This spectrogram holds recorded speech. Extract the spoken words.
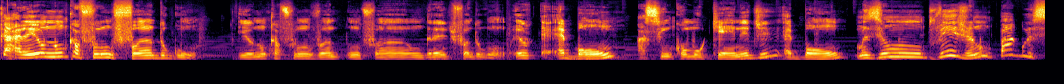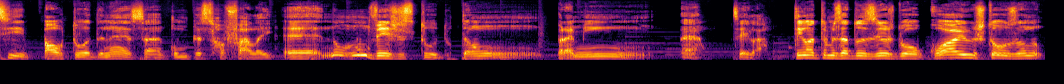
Cara, eu nunca fui um fã do GUM. Eu nunca fui um, fã, um fã, um grande fã do Gun. Eu, é bom, assim como o Kennedy, é bom, mas eu não vejo, eu não pago esse pau todo, né? Essa, como o pessoal fala aí. É, não, não vejo isso tudo. Então, para mim, é, sei lá. Tenho um atomizador Zeus dual coil, estou usando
